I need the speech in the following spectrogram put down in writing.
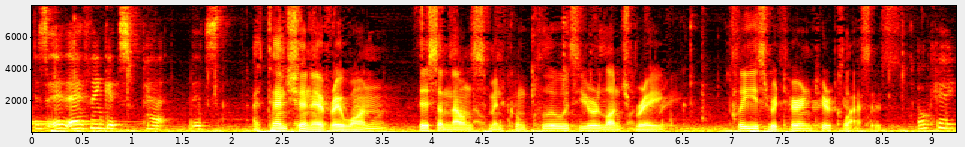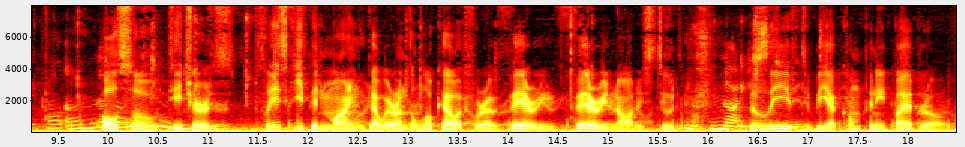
mean? Is it, I think it's pat. It's Attention everyone, this announcement concludes your lunch break. Please return to your classes. okay. I'll, I'm, I'm Also, teachers, please keep in mind that we're on the lookout for a very, very naughty student, Naughty believed to be accompanied by a drone.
